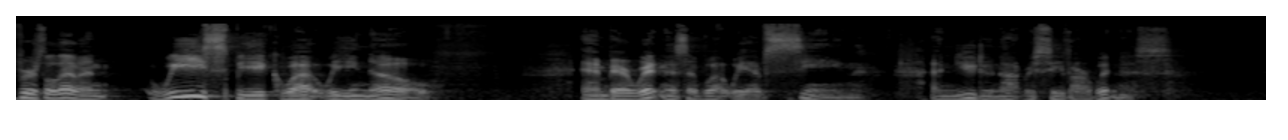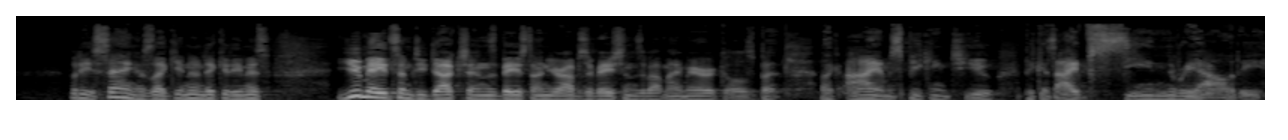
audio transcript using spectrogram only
verse 11 We speak what we know and bear witness of what we have seen, and you do not receive our witness. What he's saying is like, you know, Nicodemus, you made some deductions based on your observations about my miracles, but like I am speaking to you because I've seen the reality.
